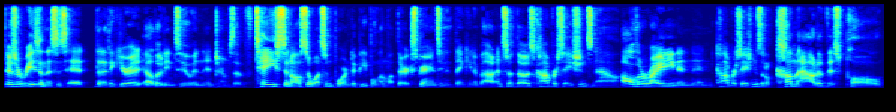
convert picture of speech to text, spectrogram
There's a reason this is hit that I think you're alluding to in, in terms of taste and also what's important to people and what they're experiencing and thinking about. And so those conversations now, all the writing and, and conversations that'll come out of this poll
